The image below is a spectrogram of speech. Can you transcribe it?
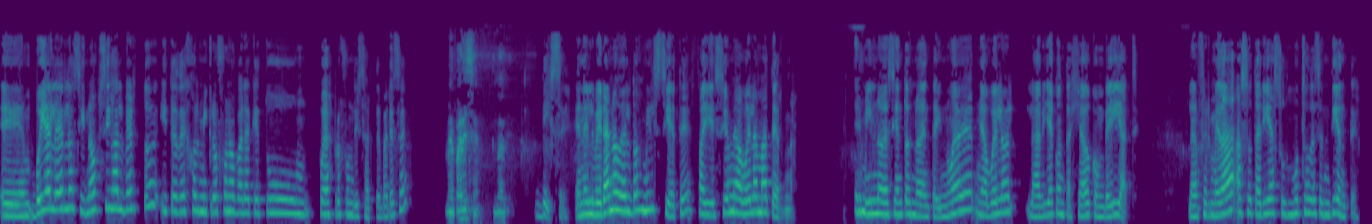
Eh, voy a leer la sinopsis, Alberto, y te dejo el micrófono para que tú puedas profundizar, ¿te parece? Me parece, dale. Dice, en el verano del 2007 falleció mi abuela materna. En 1999 mi abuelo la había contagiado con VIH. La enfermedad azotaría a sus muchos descendientes,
